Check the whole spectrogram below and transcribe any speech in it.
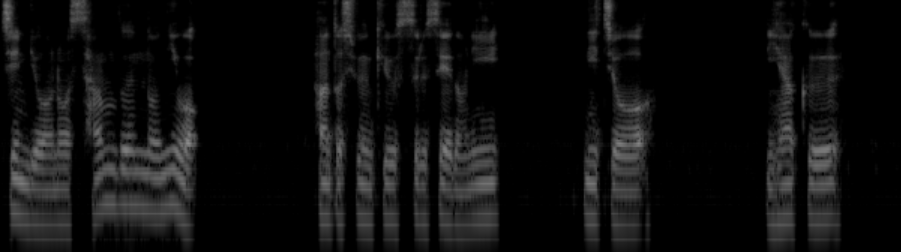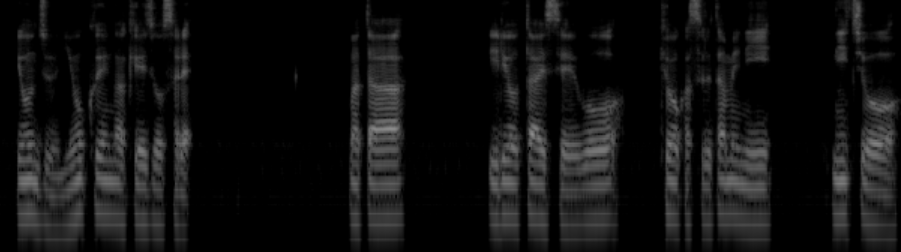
賃料の3分の2を半年分給付する制度に2兆242億円が計上され、また、医療体制を強化するために2兆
